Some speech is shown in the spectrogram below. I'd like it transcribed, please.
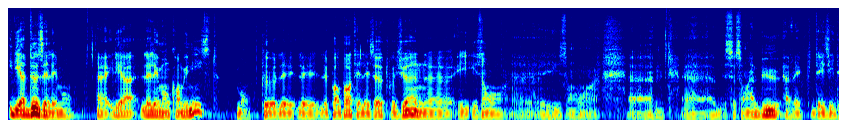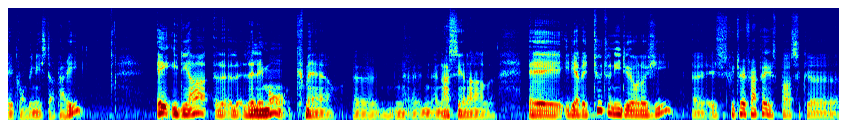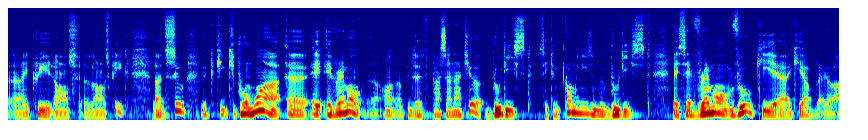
il y a deux éléments. Euh, il y a l'élément communiste, que les, les, les Pol et les autres jeunes, euh, ils, ont, euh, ils ont, euh, se sont imbus avec des idées communistes à Paris. Et il y a l'élément Khmer national. Et il y avait toute une idéologie et je suis très frappé parce que euh, a écrit Laurence, Laurence là-dessus, qui, pour moi euh, est, vraiment, de, par sa nature, bouddhiste. C'est un communisme bouddhiste. Mais c'est vraiment vous qui, qui a,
